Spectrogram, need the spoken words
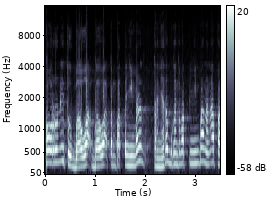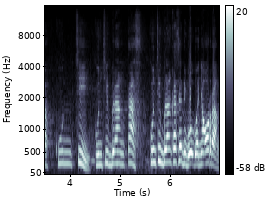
Korun itu bawa bawa tempat penyimpanan ternyata bukan tempat penyimpanan apa? Kunci, kunci berangkas. Kunci berangkasnya dibawa banyak orang.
